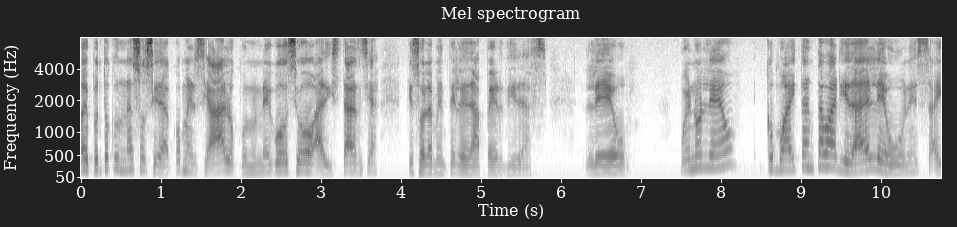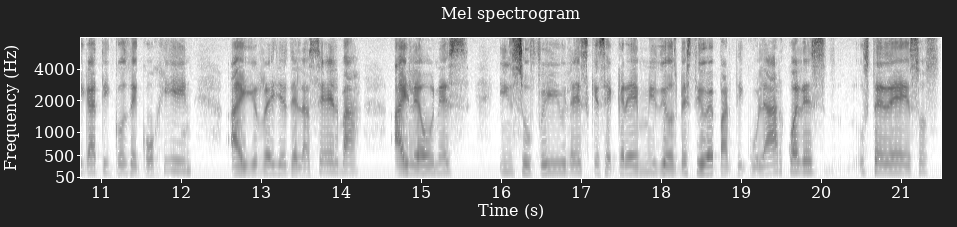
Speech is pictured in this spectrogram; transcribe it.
o de pronto con una sociedad comercial o con un negocio a distancia que solamente le da pérdidas. Leo. Bueno, Leo, como hay tanta variedad de leones, hay gaticos de cojín, hay reyes de la selva, hay leones insufribles que se creen mi Dios vestido de particular. ¿Cuál es usted de esos?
